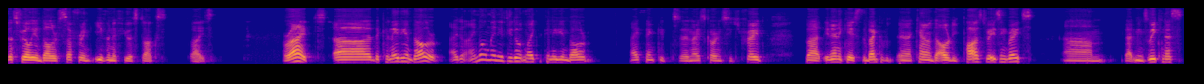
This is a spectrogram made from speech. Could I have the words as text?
the Australian dollar suffering even if U.S. stocks rise. Right. Uh, the Canadian dollar. I, I know many of you don't like the Canadian dollar. I think it's a nice currency to trade. But in any case, the Bank of uh, Canada already paused raising rates. Um, that means weakness.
